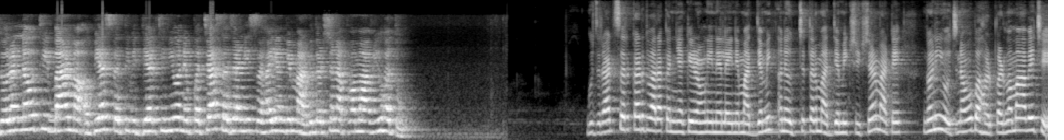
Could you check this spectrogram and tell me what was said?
ધોરણ નવથી બારમાં અભ્યાસ કરતી વિદ્યાર્થીનીઓને પચાસ હજારની સહાય અંગે માર્ગદર્શન આપવામાં આવ્યું હતું. ગુજરાત સરકાર દ્વારા કન્યા કેળવણીને લઈને માધ્યમિક અને ઉચ્ચતર માધ્યમિક શિક્ષણ માટે ઘણી યોજનાઓ બહાર પાડવામાં આવે છે.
